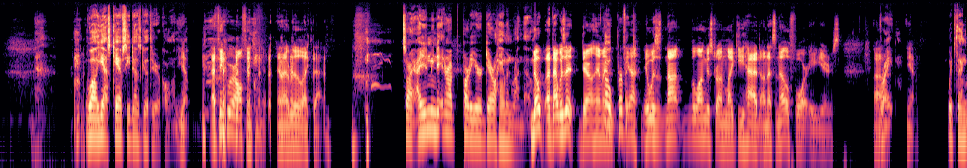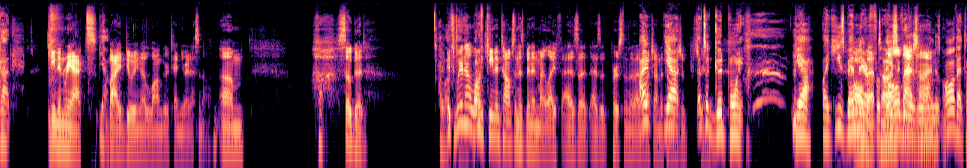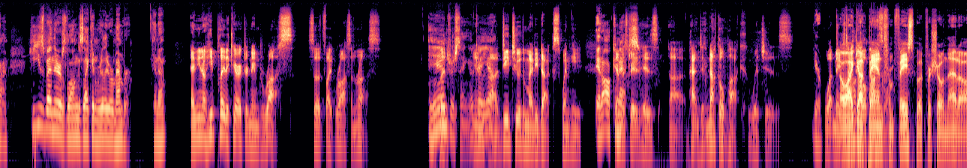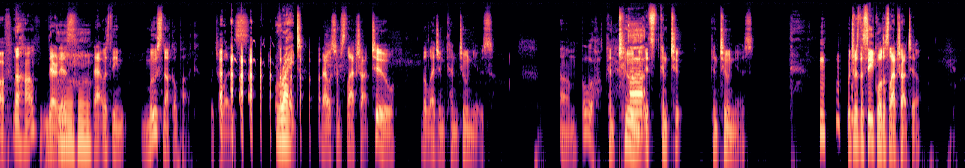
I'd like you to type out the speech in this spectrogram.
Well, yes, KFC does go through your colon. Yep. I think we're all thinking it, and I really like that. Sorry, I didn't mean to interrupt part of your Darrell Hammond run though. Nope, uh, that was it. Darrell Hammond. Oh, perfect. Yeah, it was not the longest run like he had on SNL for eight years. Uh, right. Yeah. Which then got Kenan reacts Yeah. by doing a longer tenure at SNL. Um, so good. I love It's weird how long if- Kenan Thompson has been in my life as a as a person that I I- watch on the yeah, television. That's a good point. yeah, like he's been All there that for time. basically All that as time. long as all that time. He's been there as long as I can really remember. You know. and you know he played a character named Russ, so it's like Ross and Russ. Interesting. Okay, in, yeah. Uh, D two the Mighty Ducks when he it all connects. demonstrated his uh, patented knuckle puck, which is Your what makes. Oh, I got banned possible. from Facebook for showing that off. Uh huh. There it is. Mhm. That was the moose knuckle puck, which was right. that was from Slapshot Two. The legend continues. Um, Ooh. continue. Uh, it's contu- continues, which was the sequel to Slapshot Two.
